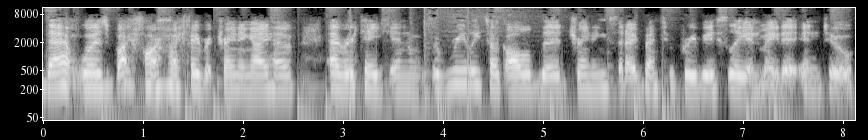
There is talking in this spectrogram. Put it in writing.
That was by far my favorite training I have ever taken. It really took all of the trainings that I'd been to previously and made it into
